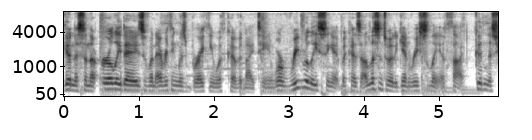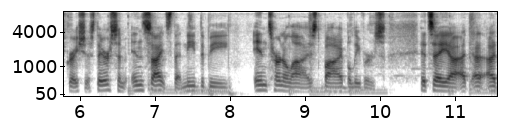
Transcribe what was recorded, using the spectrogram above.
Goodness, in the early days when everything was breaking with COVID 19. We're re releasing it because I listened to it again recently and thought, goodness gracious, there are some insights that need to be internalized by believers it's a uh, I, I,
